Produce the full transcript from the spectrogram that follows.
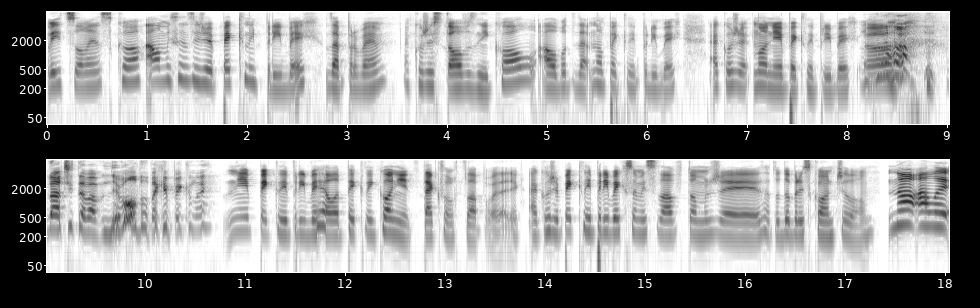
Víť Slovensko. Ale myslím si, že pekný príbeh za prvé, akože z toho vznikol, alebo teda, no pekný príbeh. Akože, no nie pekný príbeh. Uh, Načítavam, nebolo to také pekné. Nie pekný príbeh, ale pekný koniec, tak som chcela povedať. Akože pekný príbeh som myslela v tom, že sa to dobre skončilo. No ale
